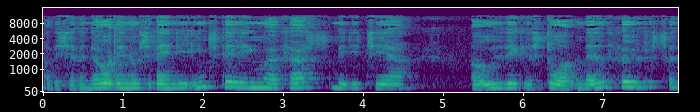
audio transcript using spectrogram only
Og hvis jeg vil nå den usædvanlige indstilling, må jeg først meditere og udvikle stor medfølelse.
